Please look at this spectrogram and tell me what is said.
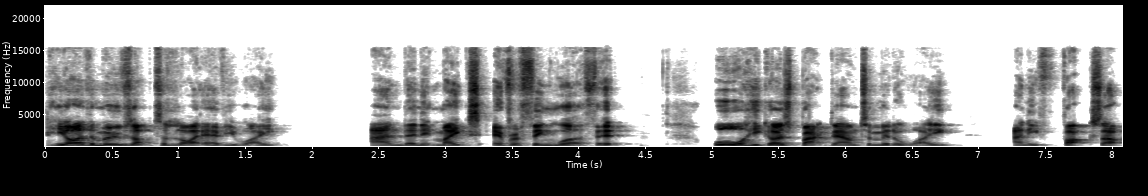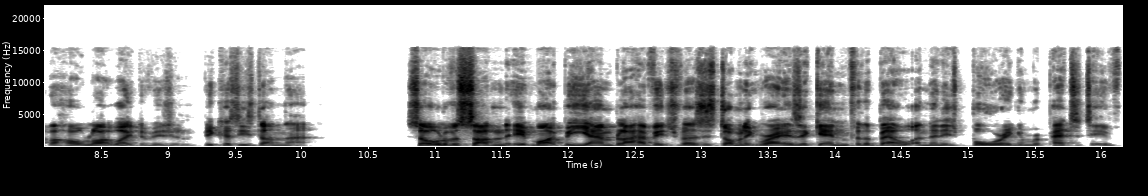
he either moves up to light heavyweight and then it makes everything worth it, or he goes back down to middleweight and he fucks up the whole lightweight division because he's done that. So all of a sudden, it might be Jan Blachowicz versus Dominick Reyes again for the belt, and then it's boring and repetitive.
